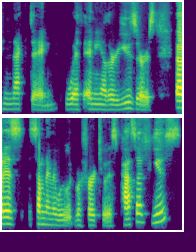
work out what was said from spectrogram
connecting with any other users. That is something that we would refer to as passive use.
